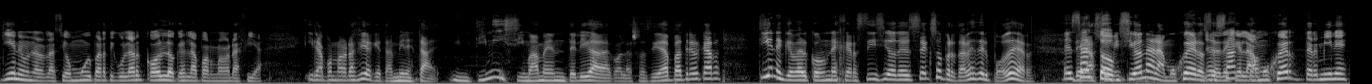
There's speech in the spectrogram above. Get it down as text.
tienen una relación muy particular con lo que es la pornografía. Y la pornografía, que también está intimísimamente ligada con la sociedad patriarcal, tiene que ver con un ejercicio del sexo, pero a través del poder. De la Exacto. sumisión a la mujer. O sea, de que la Exacto. mujer termine.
